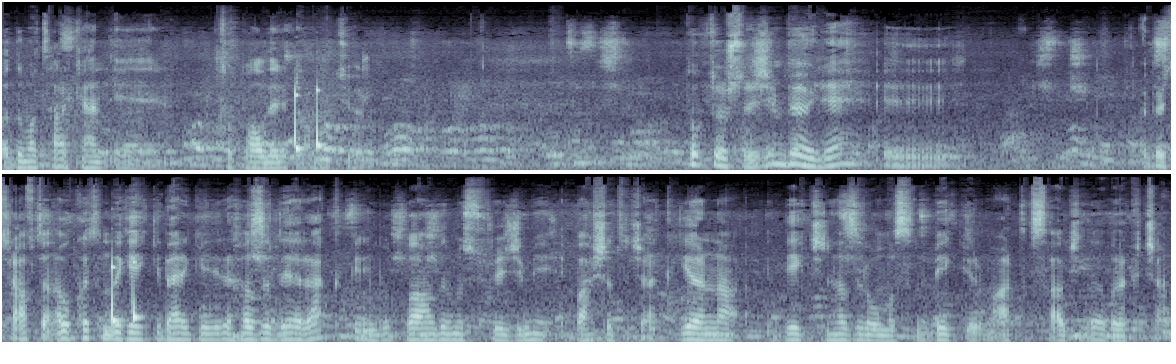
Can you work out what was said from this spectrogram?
Adım atarken e, topallayarak adım atıyorum. Doktor sürecim böyle. E, öbür taraftan avukatım da gerekli belgeleri hazırlayarak benim bu dolandırma sürecimi başlatacak. Yarına dilekçinin hazır olmasını bekliyorum. Artık savcılığa bırakacağım.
